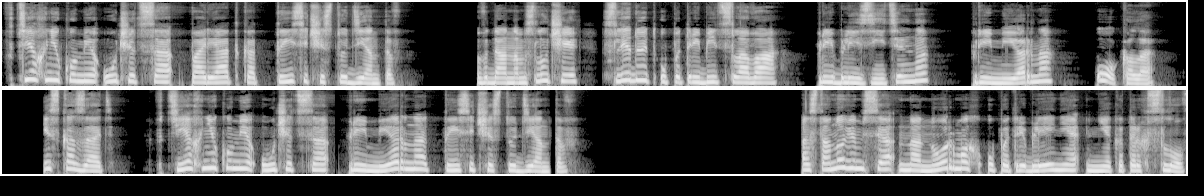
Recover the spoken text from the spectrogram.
в техникуме учатся порядка тысячи студентов. В данном случае следует употребить слова «приблизительно», «примерно», «около» и сказать «в техникуме учатся примерно тысячи студентов». Остановимся на нормах употребления некоторых слов.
